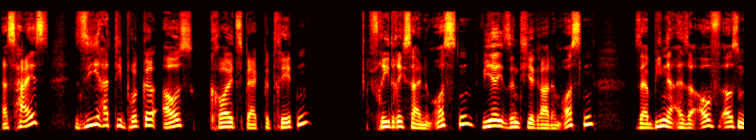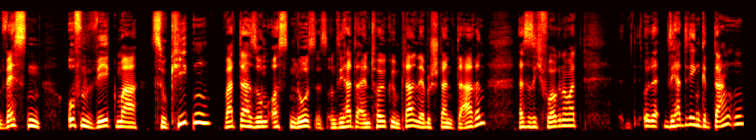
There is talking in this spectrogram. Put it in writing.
Das heißt, sie hat die Brücke aus Kreuzberg betreten. Friedrichshain im Osten. Wir sind hier gerade im Osten. Sabine also auf, aus dem Westen auf dem Weg mal zu kicken, was da so im Osten los ist. Und sie hatte einen tollkühnen Plan, der bestand darin, dass sie sich vorgenommen hat, oder sie hatte den Gedanken,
